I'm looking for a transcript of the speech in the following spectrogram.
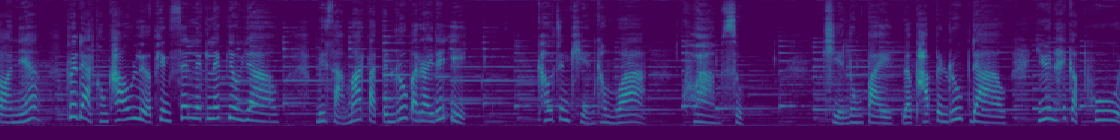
ตอนเนี้ยกระดาษของเขาเหลือเพียงเส้นเล็กๆ ยาวๆ ไม่สามารถตัดเป็นรูปอะไรได้อีก เขาจึงเขียนคำว่า ความสุข เขียนลงไปแล้วพับเป็นรูปดาว ยื่นให้กับพูด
